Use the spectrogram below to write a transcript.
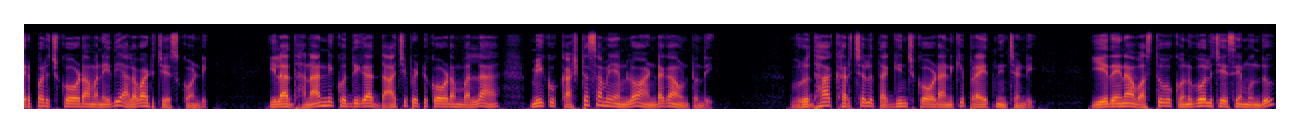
ఏర్పరుచుకోవడం అనేది అలవాటు చేసుకోండి. ఇలా ధనాన్ని కొద్దిగా దాచిపెట్టుకోవడం వల్ల మీకు కష్ట సమయంలో అండగా ఉంటుంది. వృధా ఖర్చులు తగ్గించుకోవడానికి ప్రయత్నించండి. ఏదైనా వస్తువు కొనుగోలు చేసే ముందు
